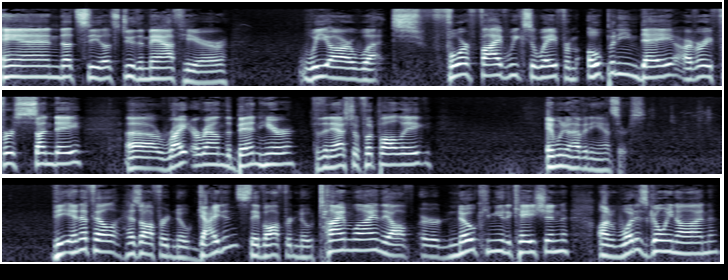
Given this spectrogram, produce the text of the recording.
And let's see let's do the math here. We are what four or five weeks away from opening day our very first sunday uh, right around the bend here for the national football league and we don't have any answers the NFL has offered no guidance. They've offered no timeline. They offer no communication on what is going on.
